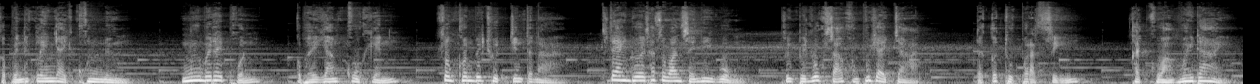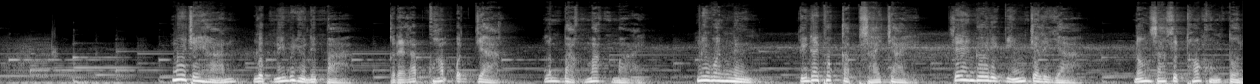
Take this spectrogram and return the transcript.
ก็เป็นนักเลงใหญ่คนหนึ่ง เมื่อไม่ได้ผลก็พยายามคูเข็นส่งคนไปฉุดจินตนา แสดงโดยทัศวรรณเสนีวงศ์ซึ่งเป็นลูกสาวของผู้ใหญ่จาด แต่ก็ถูกประหลัดสิงห์ ขัดขวางไว้ได้ เมื่อใจหานหลบหนีมาอยู่ในป่าก็ได้รับความอดอยากลำบากมากมาย ในวันหนึ่งจึงได้พบกับสายใจ แสดงโดยเด็กหญิงจริยา น้องสาวสุดท้องของตน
